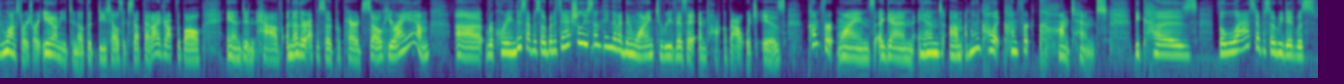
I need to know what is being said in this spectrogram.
Long story short, you don't need to know the details except that I dropped the ball and didn't have another episode prepared. So here I am uh, recording this episode, but it's actually something that I've been wanting to revisit and talk about, which is comfort wines again. And um, I'm going to call it comfort content because the last episode we did was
